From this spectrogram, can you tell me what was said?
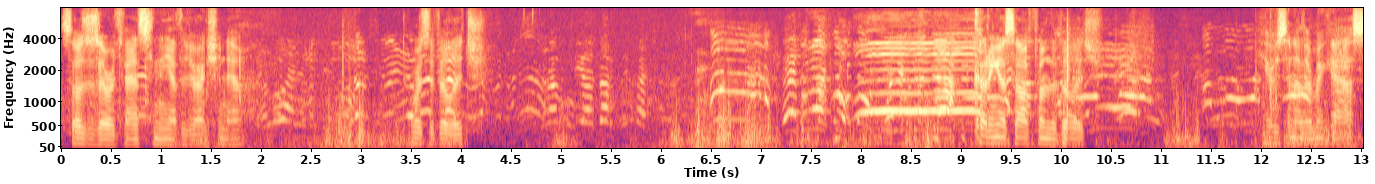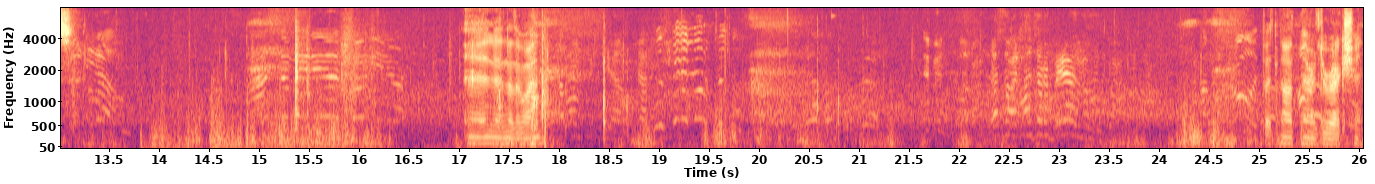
Soldiers are advancing in the other direction now. Towards the village. Cutting us off from the village. Here's another McAss. And another one. But not in our direction.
